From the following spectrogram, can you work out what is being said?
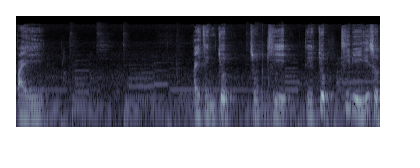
ไป ไปถึงจุดจุดขีดหรือจุดที่ดีที่สุด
